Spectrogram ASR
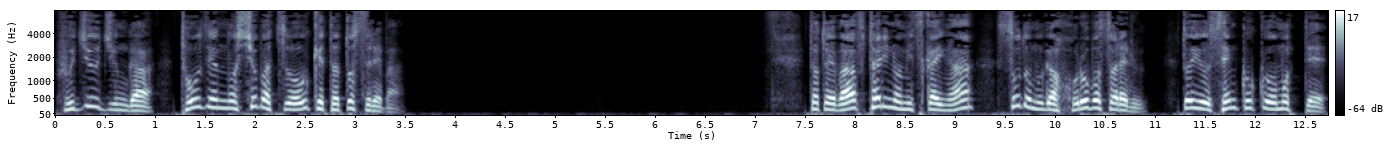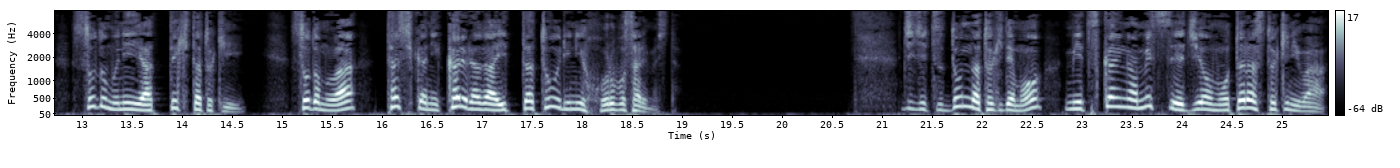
不従順が当然の処罰を受けたとすれば、例えば、二人の見つかいが、ソドムが滅ぼされるという宣告を持ってソドムにやってきたとき、ソドムは確かに彼らが言った通りに滅ぼされました。事実どんな時でも、見つかいがメッセージをもたらす時には、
